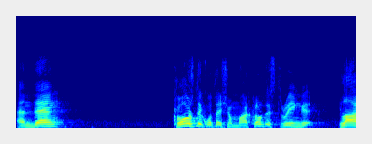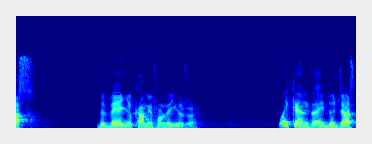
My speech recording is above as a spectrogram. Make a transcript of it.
and then close the quotation mark, close the string, plus the value coming from the user. Why can't I do just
